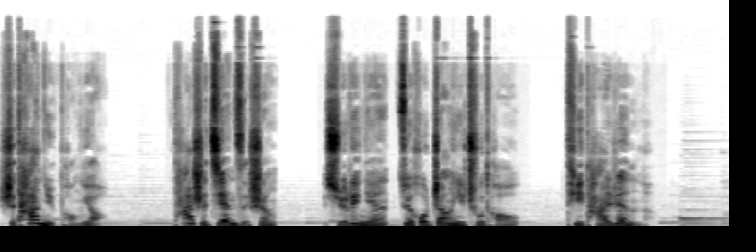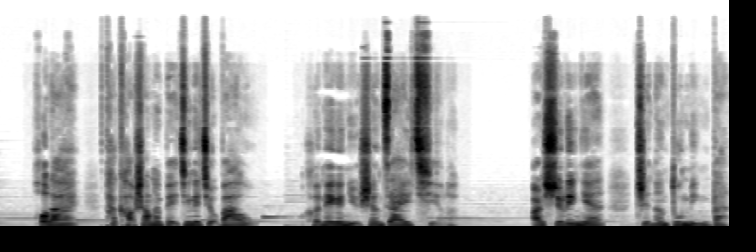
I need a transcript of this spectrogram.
是他女朋友，他是尖子生，徐立年最后仗义出头，替他认了。后来他考上了北京的九八五，和那个女生在一起了，而徐立年只能读民办。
